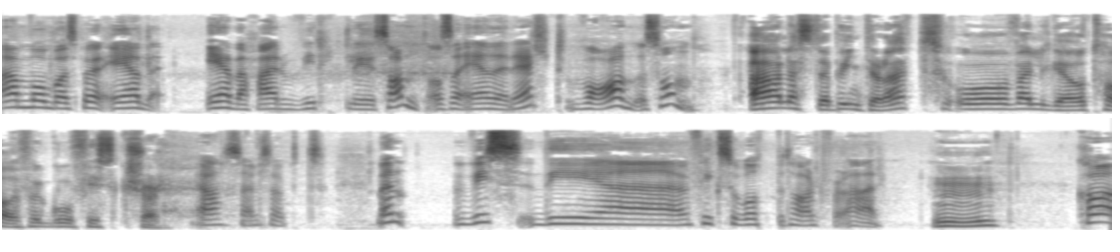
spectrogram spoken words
jeg må bare spørre, er det, er det her virkelig sant? Altså, Er det reelt? Var det sånn? Jeg har lest det på internett og velger å ta det for god fisk sjøl. Ja, selvsagt. Men hvis de eh, fikk så godt betalt for det her, Mm. hva,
